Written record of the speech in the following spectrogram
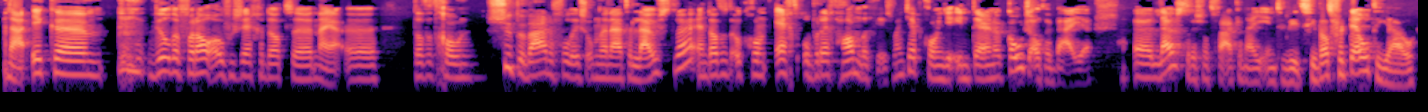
Nou, ik uh, wil er vooral over zeggen dat, uh, nou ja, uh, dat het gewoon super waardevol is om daarnaar te luisteren. En dat het ook gewoon echt oprecht handig is. Want je hebt gewoon je interne coach altijd bij je. Uh, luister eens wat vaker naar je intuïtie. Wat vertelt hij jou?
